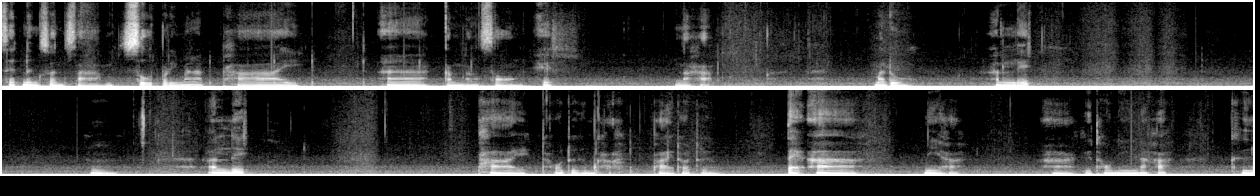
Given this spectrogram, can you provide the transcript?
เศษหนึ่งส่วนสามสูตรปริมาตรพาย r กำลังสอง h นะคะ มาดู อันเล็ก อันเล็ก พายเท่าเดิมค่ะ พายเท่าเดิม แต่ r นี่ค่ะ r คือเท่านี้นะคะ คือ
